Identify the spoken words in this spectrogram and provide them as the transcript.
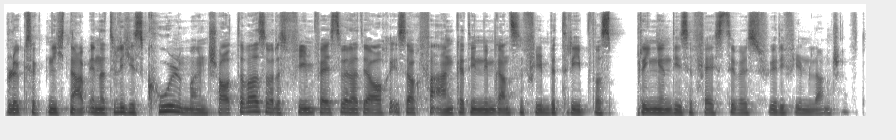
blöd gesagt nicht nah. Natürlich ist cool, man schaut da was, aber das Filmfestival hat ja auch, ist auch verankert in dem ganzen Filmbetrieb, was bringen diese Festivals für die Filmlandschaft?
